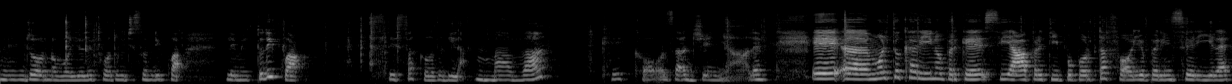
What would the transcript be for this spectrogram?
un giorno voglio le foto che ci sono di qua le metto di qua. Stessa cosa di là. Ma va che cosa geniale. E eh, molto carino perché si apre tipo portafoglio per inserire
